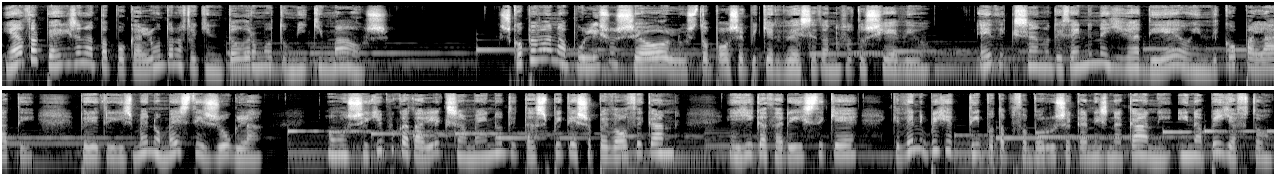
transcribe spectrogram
οι άνθρωποι άρχισαν να το αποκαλούν τον αυτοκινητόδρομο του Mickey Mouse. Σκόπευαν να πουλήσουν σε όλους το πόσο επικερδές ήταν αυτό το σχέδιο. Έδειξαν ότι θα είναι ένα γιγαντιαίο ινδικό παλάτι περιτριγισμένο μέσα στη ζούγκλα. Όμως εκεί που καταλήξαμε είναι ότι τα σπίτια ισοπεδώθηκαν η γη καθαρίστηκε και δεν υπήρχε τίποτα που θα μπορούσε κανείς να κάνει ή να πει γι' αυτό.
